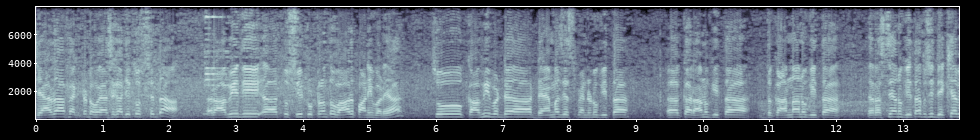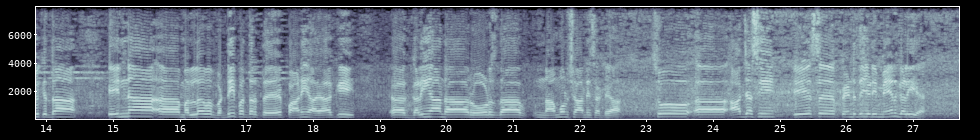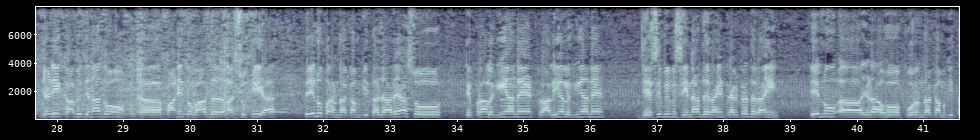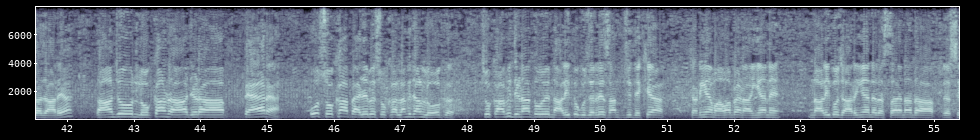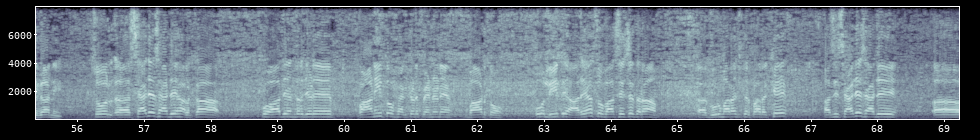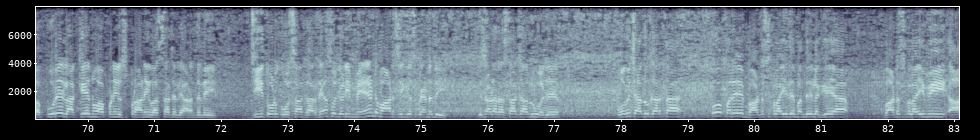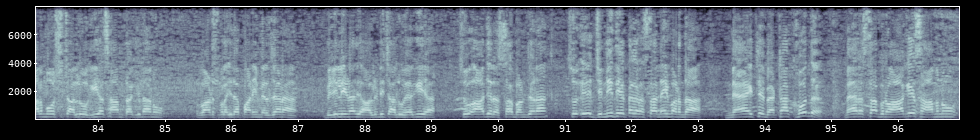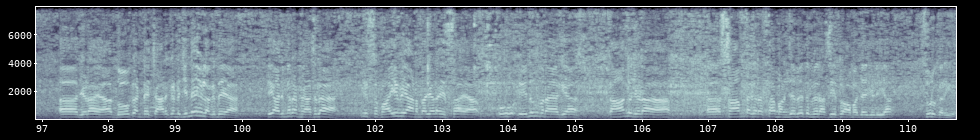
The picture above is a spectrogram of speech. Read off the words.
ਜ਼ਿਆਦਾ ਅਫੈਕਟਡ ਹੋਇਆ ਸੀਗਾ ਜਿੱਥੋਂ ਸਿੱਧਾ ਰਾਵੀ ਦੀ ਅ, ਤੁਸੀਂ ਟੁੱਟਣ ਤੋਂ ਬਾਅਦ ਪਾਣੀ ਵੜਿਆ। ਸੋ ਕਾਫੀ ਵੱਡਾ ਡੈਮੇਜ ਇਸ ਪਿੰਡ ਨੂੰ ਕੀਤਾ ਘਰਾਂ ਨੂੰ ਕੀਤਾ ਦੁਕਾਨਾਂ ਨੂੰ ਕੀਤਾ ਰਸਤਿਆਂ ਨੂੰ ਕੀਤਾ। ਤੁਸੀਂ ਦੇਖਿਆ ਵੀ ਕਿਦਾਂ ਇੰਨਾ ਮਤਲਬ ਵੱਡੀ ਪੱਧਰ ਤੇ ਪਾਣੀ ਆਇਆ ਕਿ ਗਲੀਆਂ ਦਾ ਰੋਡਸ ਦਾ ਨਾਮੋ ਨਿਸ਼ਾਨ ਨਹੀਂ ਛੱਡਿਆ। ਸੋ ਅੱਜ ਅਸੀਂ ਇਸ ਪਿੰਡ ਦੀ ਜਿਹੜੀ ਮੇਨ ਗਲੀ ਹੈ ਜਿਹੜੀ ਕਾਫੀ ਦਿਨਾਂ ਤੋਂ ਪਾਣੀ ਤੋਂ ਬਾਅਦ ਅੱਜ ਸੁੱਕੀ ਹੈ ਤੇ ਇਹਨੂੰ ਭਰਨ ਦਾ ਕੰਮ ਕੀਤਾ ਜਾ ਰਿਹਾ। ਸੋ ਟਿੱਪਰਾਂ ਲੱਗੀਆਂ ਨੇ ਟਰਾਲੀਆਂ ਲੱਗੀਆਂ ਨੇ ਜੀਸੀਬੀ ਮਸ਼ੀਨਾਂ ਦੇ ਰਾਹੀਂ ਟਰੈਕਟਰ ਦੇ ਰਾਹੀਂ ਇਹਨੂੰ ਜਿਹੜਾ ਉਹ ਪੂਰਨ ਦਾ ਕੰਮ ਕੀਤਾ ਜਾ ਰਿਹਾ। ਤਾਂ ਜੋ ਲੋਕਾਂ ਦਾ ਜਿਹੜਾ ਪੈਰ ਹੈ ਉਹ ਸੌਖਾ ਪੈ ਜਾਵੇ ਸੌਖਾ ਲੰਘ ਜਾਣ ਲੋਕ। ਸੋ ਕਾਫੀ ਦਿਨਾਂ ਤੋਂ ਇਹ ਨਾਲੀ ਤੋਂ ਗੁਜ਼ਰ ਰਹੇ ਸਨ। ਤੁਸੀਂ ਦੇਖਿਆ ਸਾਡੀਆਂ ਮਾਵਾਂ ਭੈਣਾਂ ਆਈਆਂ ਨੇ ਨਾਲੀ ਤੋਂ ਜਾ ਰਹੀਆਂ ਨੇ ਰਸਤਾ ਇਹਨਾਂ ਦਾ ਅ, ਸੀਗਾ ਨਹੀਂ। ਸੋ ਅ, ਸਹਿਜੇ ਸਹਿਜੇ ਹਲਕਾ ਭੋਆ ਦੇ ਅੰਦਰ ਜਿਹੜੇ ਪਾਣੀ ਤੋਂ ਅਫੈਕਟਡ ਪਿੰਡ ਨੇ ਬਾੜ ਤੋਂ ਉਹ ਲੀ ਤੇ ਆ ਰਿਹਾ। ਸੋ ਬਸ ਇਸੇ ਤਰ੍ਹਾਂ ਗੁਰੂ ਮਹਾਰਾਜ ਕਿਰਪਾ ਰੱਖੇ। ਅਸੀਂ ਸਹਿਜੇ ਸਹਿਜੇ ਪੂਰੇ ਇਲਾਕੇ ਨੂੰ ਆਪਣੀ ਉਸ ਪੁਰਾਣੀ ਅਵਸਥਾ 'ਚ ਲਿਆਉਣ ਦੇ ਲਈ ਜੀ ਤੋੜ ਕੋਸ਼ਿਸ਼ਾਂ ਕਰ ਰਹੇ ਹਾਂ। ਸੋ ਜਿਹੜੀ ਮੇਨ ਡਿਮਾਂਡ ਸੀਗੀ ਇਸ ਪਿੰਡ ਦੀ ਕਿ ਸਾਡਾ ਰਸਤਾ ਚਾਲੂ ਹੋ ਜੇ ਉਹ ਵੀ ਚਾਲੂ ਕਰਤਾ। ਉਹ ਪਰੇ ਵਾਟਰ ਸਪਲਾਈ ਦੇ ਬੰਦੇ ਲੱਗੇ ਆ। ਵਾਟਰ ਸਪਲਾਈ ਵੀ ਆਲਮੋਸਟ ਚਾਲੂ ਹੋ ਗਈ ਆ ਸ਼ਾਮ ਤੱਕ ਇਹਨਾਂ ਨੂੰ। ਵਾਟਰ ਸਪਲਾਈ ਦਾ ਪਾਣੀ ਮਿਲ ਜਾਣਾ, ਬਿਜਲੀ ਇਹਨਾਂ ਦੀ ਆਲਰੇਡੀ ਚਾਲੂ ਹੈਗੀ ਆ। ਸੋ ਅੱਜ ਰਸਤਾ ਬਣ ਜਾਣਾ, ਸੋ ਇਹ ਜਿੰਨੀ ਦੇਰ ਤੱਕ ਰਸਤਾ ਨਹੀਂ ਬਣਦਾ, ਮੈਂ ਇੱਥੇ ਬੈਠਾ ਖੁਦ, ਮੈਂ ਰਸਤਾ ਬਣਵਾ ਕੇ ਸ਼ਾਮ ਨੂੰ ਜਿਹੜਾ ਆ 2 ਘੰਟੇ 4 ਘੰਟੇ ਜਿੰਨੇ ਵੀ ਲੱਗਦੇ ਆ ਇਹ ਅੱਜ ਮੇਰਾ ਫੈਸਲਾ ਹੈ ਕਿ ਸਫ਼ਾਈ ਅਭਿਆਨ ਦਾ ਜਿਹੜਾ ਹਿੱਸਾ ਆ, ਉਹ ਇਹਨੂੰ ਵੀ ਬਣਾਇਆ ਗਿਆ, ਤਾਂ ਜੋ ਜਿਹੜਾ ਸ਼ਾਮ ਤੱਕ ਰਸਤਾ ਬਣ ਜਾਵੇ ਤੇ ਫਿਰ ਅਸੀਂ ਇਥੋਂ ਆਵਾਜਾਈ ਜਿਹੜੀ ਆ, ਸ਼ੁਰੂ ਕਰੀਏ।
